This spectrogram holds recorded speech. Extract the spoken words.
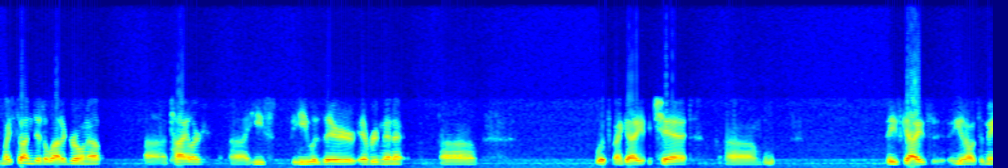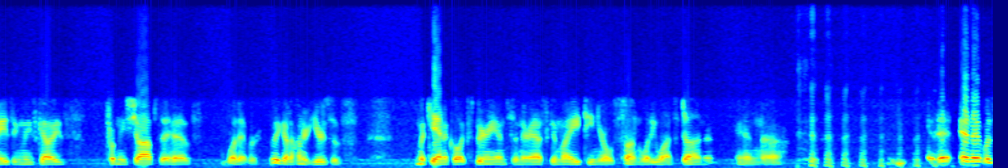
my son did a lot of growing up. Uh, Tyler, uh, he's he was there every minute uh, with my guy Chad. Um, these guys, you know, it's amazing. These guys from these shops that have whatever they got a hundred years of mechanical experience, and they're asking my 18-year-old son what he wants done, and and uh, and it was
